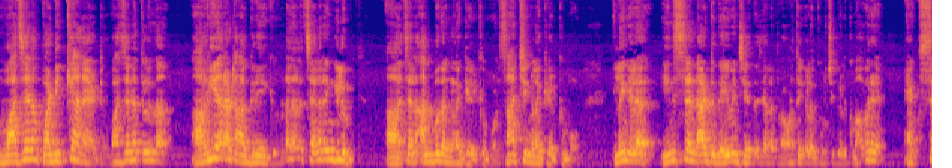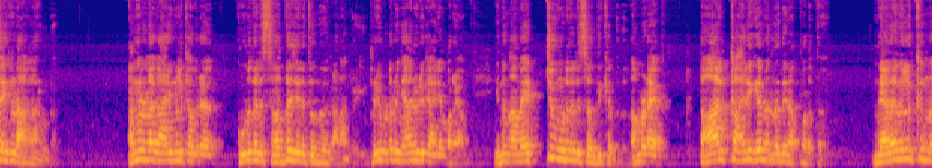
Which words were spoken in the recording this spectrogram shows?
വചനം പഠിക്കാനായിട്ട് വചനത്തിൽ നിന്ന് അറിയാനായിട്ട് ആഗ്രഹിക്കുന്നുണ്ട്. അതായത് ചിലരെങ്കിലും ചില അത്ഭുതങ്ങളെ കേൾക്കുമ്പോൾ സാക്ഷ്യങ്ങളെ കേൾക്കുമ്പോൾ ഇല്ലെങ്കിൽ ഇൻസ്റ്റന്റ് ആയിട്ട് ദൈവം ചെയ്ത ചില പ്രവർത്തികളെ കുറിച്ച് കേൾക്കും അവർ എക്സൈറ്റഡ് ആകാറുണ്ട്. അങ്ങനെയുള്ള കാര്യങ്ങൾക്ക് അവർ കൂടുതൽ ശ്രദ്ധ ചെലുത്തുന്നത് കാണാൻ കഴിയും. പ്രിയപ്പെട്ടവർ ഞാനൊരു കാര്യം പറയാം. ഇന്ന് നാം ഏറ്റവും കൂടുതൽ ശ്രദ്ധിക്കുന്നത് നമ്മുടെ താൽക്കാലികം എന്നതിനപ്പുറത്ത് നിലനിൽക്കുന്ന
